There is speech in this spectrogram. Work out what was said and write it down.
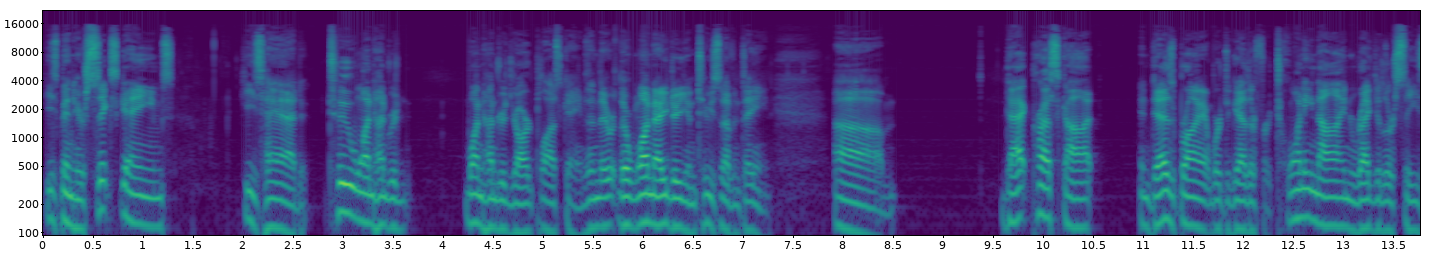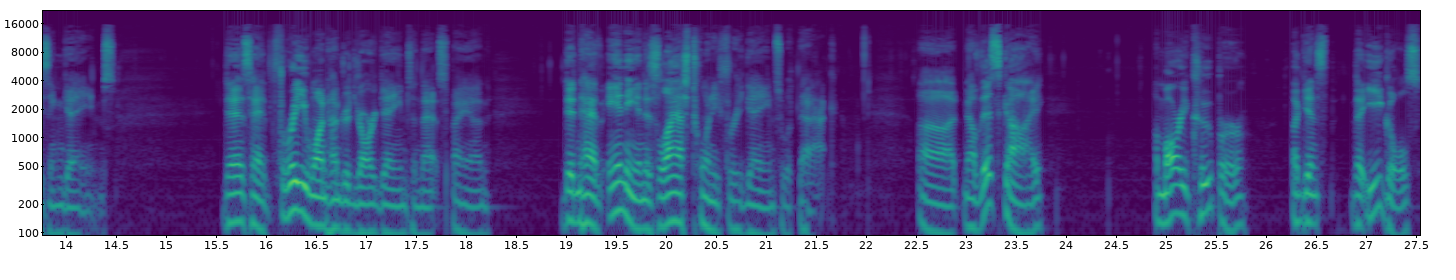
he's been here six games. He's had two 100, 100 yard plus games, and they're they're one eighty and two seventeen. Um, Dak Prescott and Dez Bryant were together for twenty nine regular season games. Dez had three 100 yard games in that span. Didn't have any in his last 23 games with Dak. Uh, now, this guy, Amari Cooper, against the Eagles,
